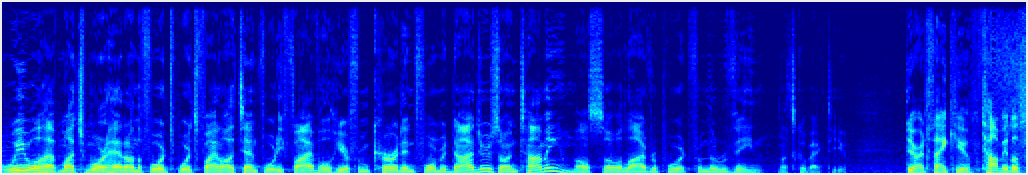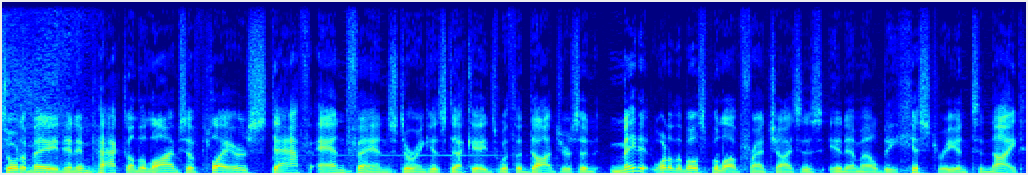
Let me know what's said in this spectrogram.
We will have much more ahead on the Ford Sports Final at 1045. We'll hear from current and former Dodgers on Tommy, also a live report from the Ravine. Let's go back to you. Darren, thank you. Tommy Lasorda made an impact on the lives of players, staff, and fans during his decades with the Dodgers and made it one of the most beloved franchises in MLB history. And tonight,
